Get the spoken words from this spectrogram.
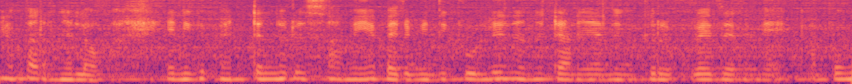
ഞാൻ പറഞ്ഞല്ലോ എനിക്ക് പറ്റുന്നൊരു സമയപരിമിതിക്കുള്ളിൽ നിന്നിട്ടാണ് ഞാൻ നിങ്ങൾക്ക് റിപ്ലൈ തരുന്നത് അപ്പം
